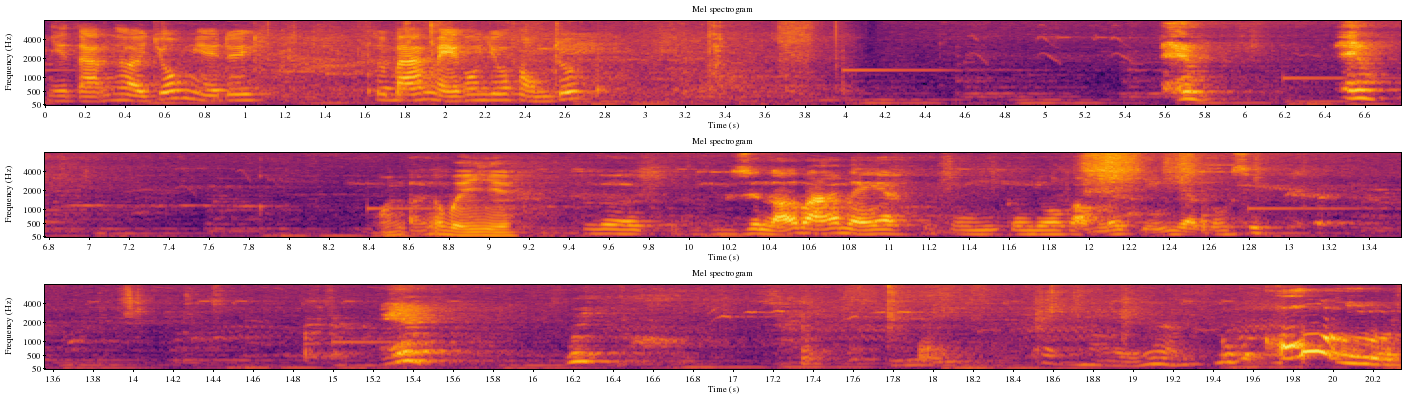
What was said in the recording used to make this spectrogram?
Vậy tạm thời chốt vậy đi. Thưa ba mẹ con vô phòng trước. Em nó bị gì? Ờ, xin lỗi ba mẹ nha. Con, con vô phòng nói chuyện giờ con xích em. Đúng khó ừ.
